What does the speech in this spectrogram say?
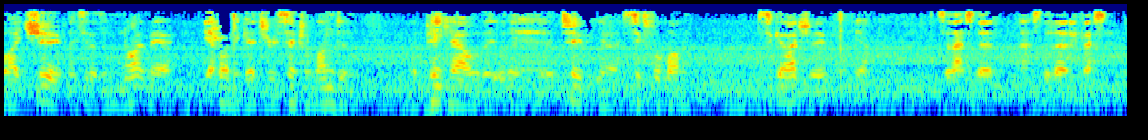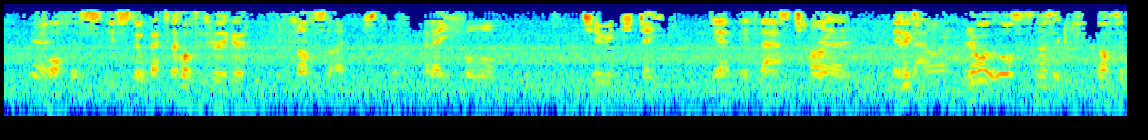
by tube. and They said it was a nightmare Yeah. trying to get through central London at peak hour with a, with a, Yeah. with a tube, you know, six foot long cigar tube. Yeah. So that's the that's the learning lesson. Yeah. Cloth is, is still better. Cloth is really good. The cloth's like just an A4, two inch deep. Yeah, if that. It's tiny. If Makes- that. And it also it's nice that it can often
